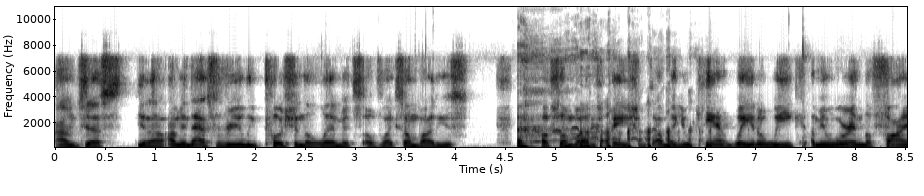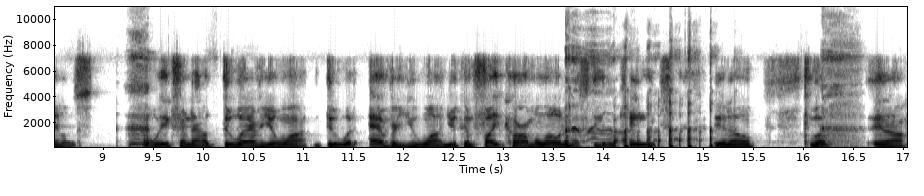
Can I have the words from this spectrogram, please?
I'm just, you know, I mean, that's really pushing the limits of like somebody's of somebody's patience. I'm like, you can't wait a week. I mean, we're in the finals a week from now, do whatever you want. Do whatever you want. You can fight Karl Malone in a steel cage, you know. But you know,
